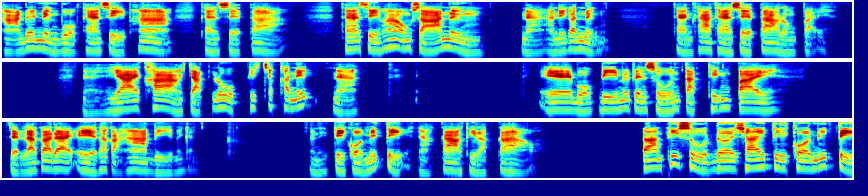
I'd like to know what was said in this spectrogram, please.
หารด้วย 1 บวกแทน 45 แทนเซตาแทน 45 องศา1นะอันนี้ก็ 1 แทนค่าแทนเซตาลงไปนะย้ายข้างจัดรูปพิชคณิตนะ a บวก b ไม่เป็น 0 ตัดทิ้งไป เสร็จแล้วก็ได้ a เท่ากับ 5b เหมือนกัน อันนี้ตีโกณมิตินะ9ทีละ 9 การพิสูจน์โดยใช้ตีโกณมิติ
